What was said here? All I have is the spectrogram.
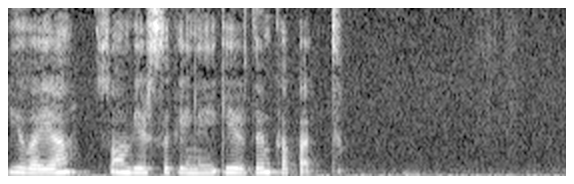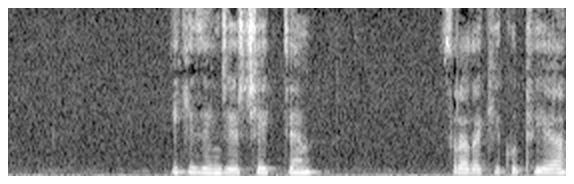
Yuvaya son bir sık iğneyi girdim kapattım. 2 zincir çektim. Sıradaki kutuya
